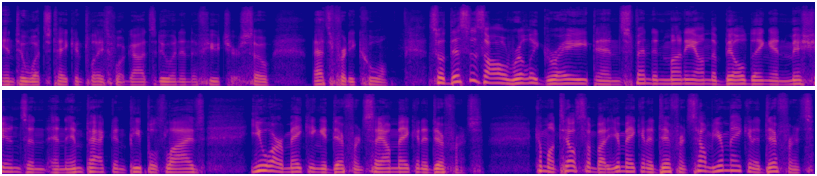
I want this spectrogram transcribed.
into what's taking place, what God's doing in the future. So that's pretty cool. So this is all really great and spending money on the building and missions and, and impacting people's lives. You are making a difference. Say, I'm making a difference. Come on, tell somebody you're making a difference. Tell them you're making a difference.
